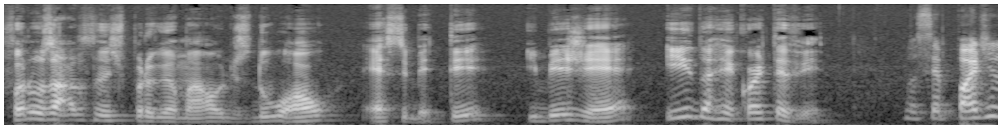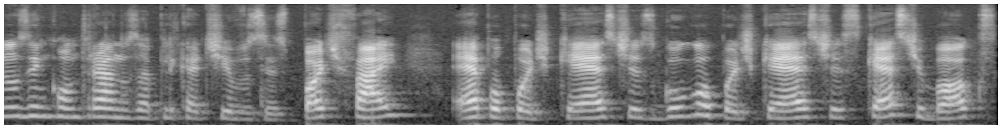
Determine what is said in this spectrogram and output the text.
Foram usados neste programa áudios do UOL, SBT, IBGE e da Record TV. Você pode nos encontrar nos aplicativos Spotify, Apple Podcasts, Google Podcasts, Castbox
